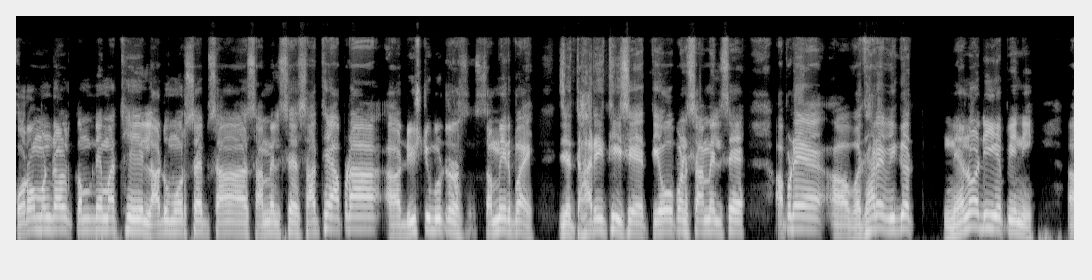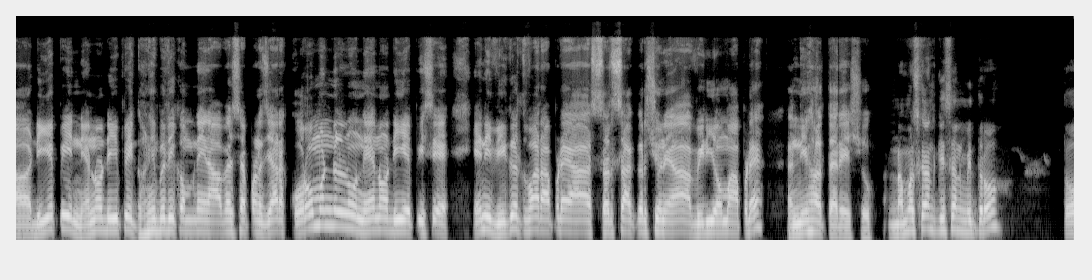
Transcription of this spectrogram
કોરોમંડળ કંપનીમાંથી લાડુ મોર સાહેબ સામેલ છે. સાથે આપણા ડિસ્ટ્રીબ્યુટર સમીરભાઈ જે ધારીથી છે, તેઓ પણ સામેલ છે. આપણે વધારે વિગત નેનો ડીએપીની ડીએપી, નેનો ડીએપી ઘણી બધી કંપનીના આવે છે. પણ જ્યારે કોરોમંડલનું નેનો ડીએપી છે, એની વિગતવાર આપણે આ ચર્ચા કરશું ને આ વિડીયોમાં આપણે નિહાળતા રહીશું. નમસ્કાર કિસાન મિત્રો. તો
